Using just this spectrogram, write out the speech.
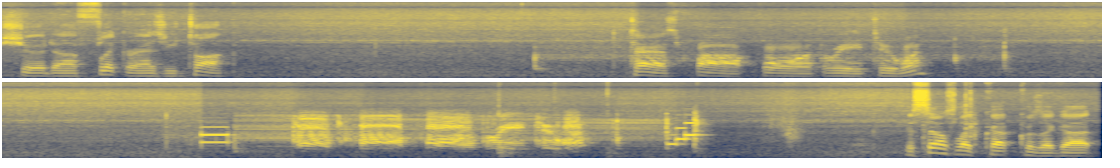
should uh, flicker as you talk. Test 5, 4, 3, 2, 1. It sounds like crap because I got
